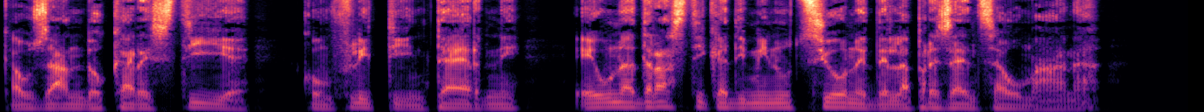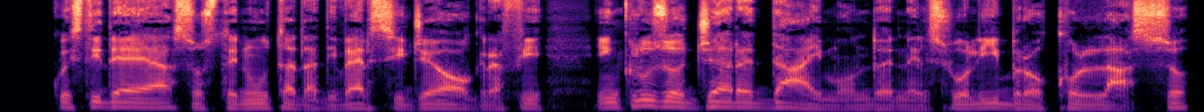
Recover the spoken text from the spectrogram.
causando carestie, conflitti interni e una drastica diminuzione della presenza umana. Quest'idea, sostenuta da diversi geografi, incluso Jared Diamond nel suo libro Collasso,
